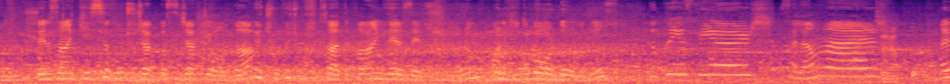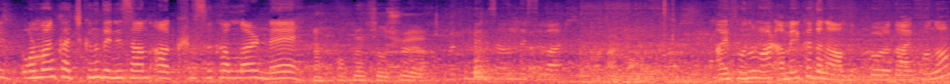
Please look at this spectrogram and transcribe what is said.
olmuş. Denizhan kesin uçacak, basacak yolda. 3 3,5 saatte falan gideriz diye düşünüyorum. 12 gibi orada oluruz. The Queen is here. Selam ver. Selam. Ay, orman kaçkını Denizhan Ak. Bu sakallar ne? Heh, aklım çalışıyor ya. Bakın Denizhan'ın nesi var. iPhone'u var. Amerika'dan aldık bu arada iPhone'u.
